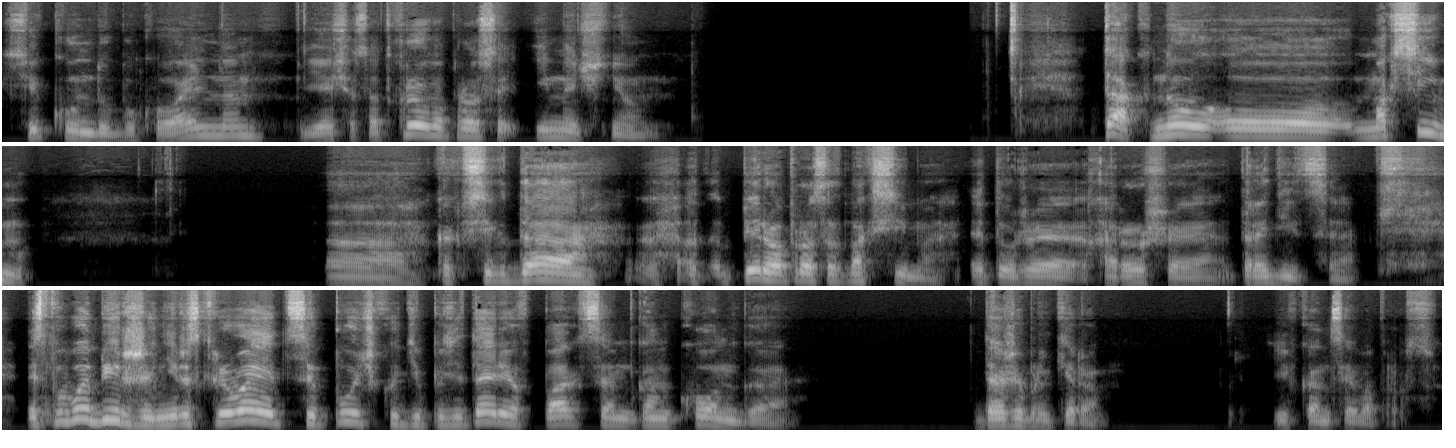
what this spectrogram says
Секунду буквально. Я сейчас открою вопросы и начнем. Так, ну, Максим а, как всегда, первый вопрос от Максима. Это уже хорошая традиция. СПБ биржа не раскрывает цепочку депозитариев по акциям Гонконга, даже брокерам. И в конце вопрос.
